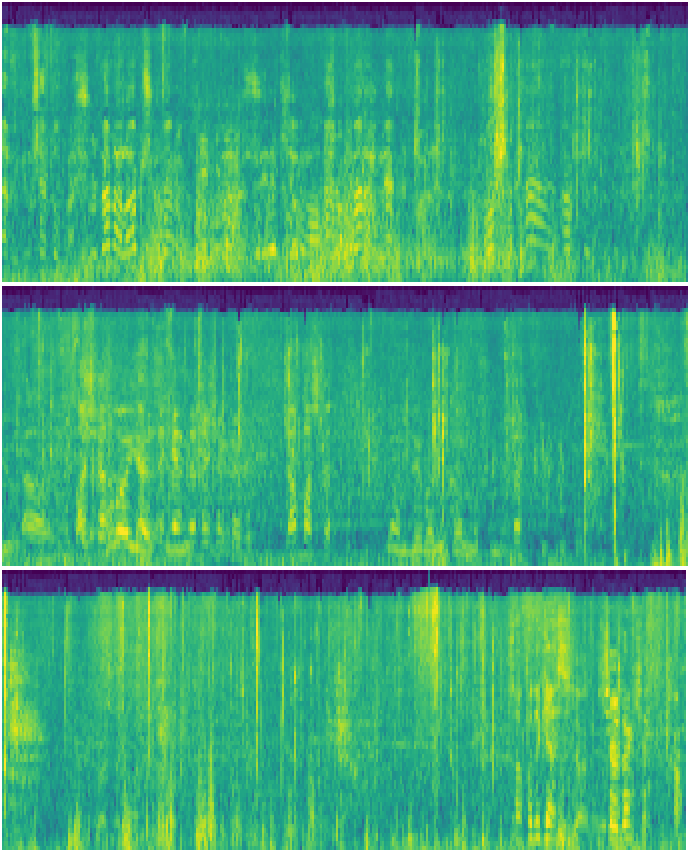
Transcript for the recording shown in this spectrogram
Abi yumuşak toprak. Şuradan al abi şuradan al. Şey buradan al. Şuradan, al. Ne? Bak, ha, aferin. Başkanım. Kolay gelsin. Kendine teşekkür ederim. Can başkanım. Yani vebalin kalmasın. Yani. Sapını kes. İçeriden kes. Tamam.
